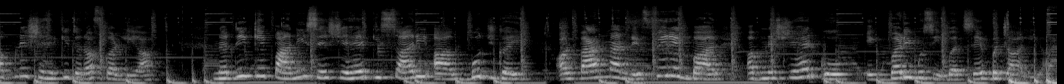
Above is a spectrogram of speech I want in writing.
अपने शहर की तरफ़ कर लिया। नदी के पानी से शहर की सारी आग बुझ गई और पैनमैन ने फिर एक बार अपने शहर को एक बड़ी मुसीबत से बचा लिया।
